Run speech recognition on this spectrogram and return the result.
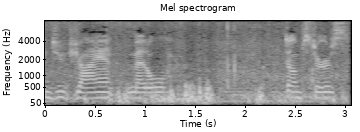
into giant metal dumpsters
